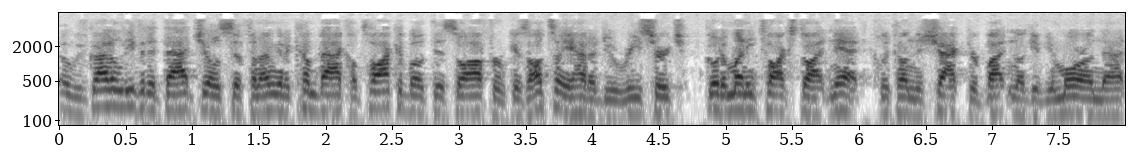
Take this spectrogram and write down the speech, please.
At, we've got to leave it at that, Joseph. And I'm going to come back. I'll talk about this offer because I'll tell you how to do research. Go to moneytalks.net. Click on the Schachter button. I'll give you more on that.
